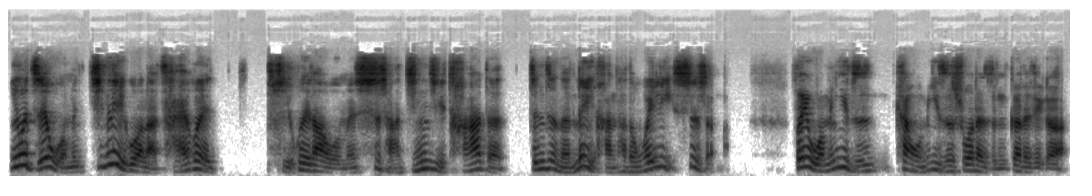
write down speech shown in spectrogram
因为只有我们经历过了，才会体会到我们市场经济它的真正的内涵，它的威力是什么。所以，我们一直看，我们一直说的整个的这个，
